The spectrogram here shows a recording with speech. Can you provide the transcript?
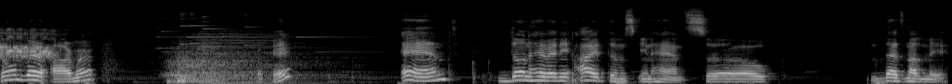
Don't wear armor. Okay. And don't have any items in hand, so... That's not me.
